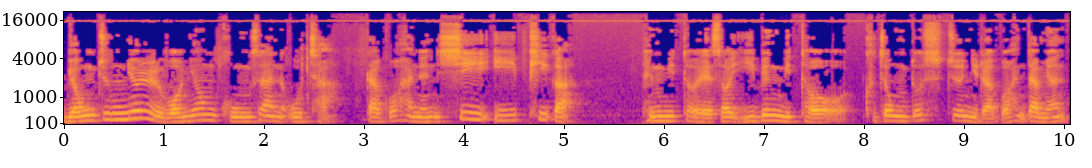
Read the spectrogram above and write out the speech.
명중률 원형 공산 오차라고 하는 CEP가 100m에서 200m 그 정도 수준이라고 한다면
